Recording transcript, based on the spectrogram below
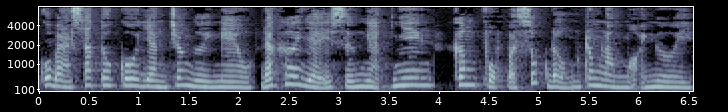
của bà Satoko dành cho người nghèo đã khơi dậy sự ngạc nhiên, khâm phục và xúc động trong lòng mọi người.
